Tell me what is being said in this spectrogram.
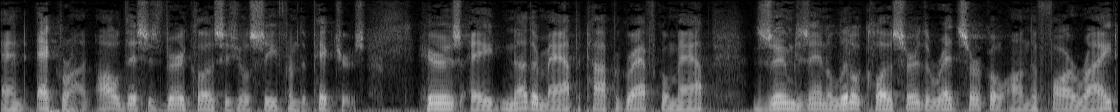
and Ekron. All of this is very close, as you'll see from the pictures. Here's a, another map, a topographical map, zoomed in a little closer. The red circle on the far right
